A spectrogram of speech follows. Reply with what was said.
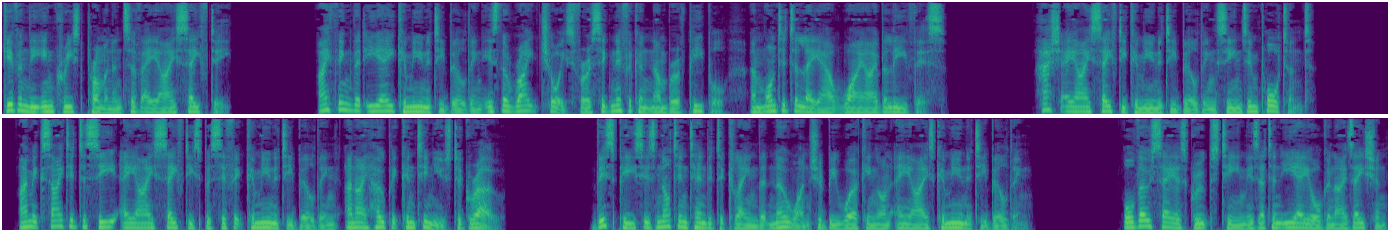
given the increased prominence of AI safety. I think that EA community building is the right choice for a significant number of people, and wanted to lay out why I believe this. Hash AI safety community building seems important. I'm excited to see AI safety specific community building, and I hope it continues to grow. This piece is not intended to claim that no one should be working on AIS community building. Although CEA's Group's team is at an EA organization,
